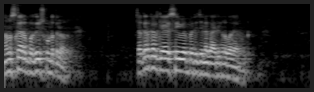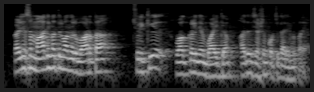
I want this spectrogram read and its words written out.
നമസ്കാരം പ്രതീഷ് കുണ്ടത്തിലാണ്. ചക്കരക്കൽ കെ എസ് ഐ പറ്റി ചില കാര്യങ്ങൾ പറയാനുണ്ട്. കഴിഞ്ഞ ദിവസം മാധ്യമത്തിൽ വന്നൊരു വാർത്ത ചുരുക്കിയ വാക്കുകൾ ഞാൻ വായിക്കാം. അതിനുശേഷം കുറച്ച് കാര്യങ്ങൾ പറയാം.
